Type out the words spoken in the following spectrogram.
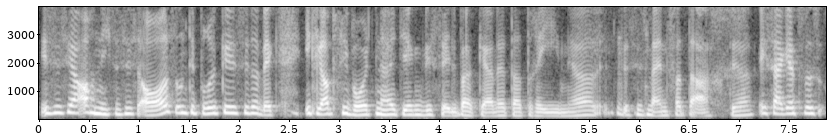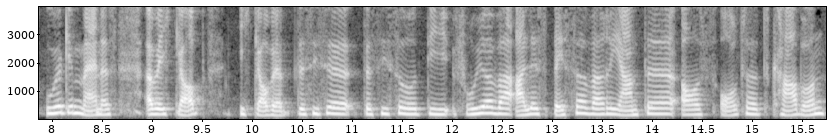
ist es ja auch nicht. Es ist aus und die Brücke ist wieder weg. Ich glaube, sie wollten halt irgendwie selber gerne da drehen. Ja, das ist mein Verdacht. Ja. Ich sage jetzt was urgemeines, aber ich glaube, ich glaube, das ist ja, das ist so die früher war alles besser Variante aus Altered Carbon.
